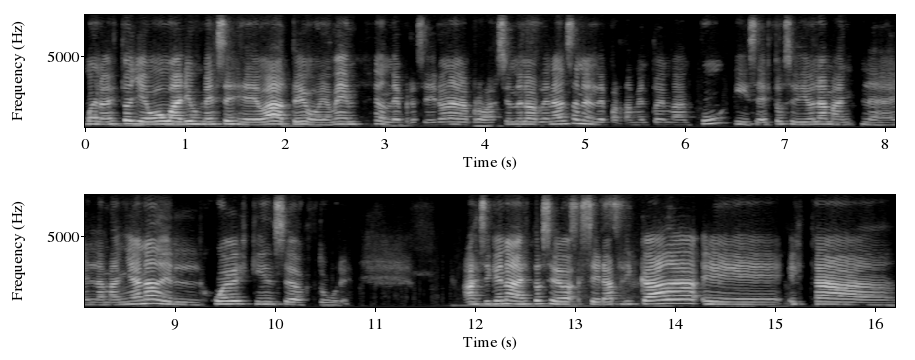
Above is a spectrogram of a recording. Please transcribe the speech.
Bueno, esto llevó varios meses de debate, obviamente, donde precedieron a la aprobación de la ordenanza en el departamento de Maipú y esto se dio en la mañana del jueves 15 de octubre. Así que nada, esto será aplicada, eh, esta,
